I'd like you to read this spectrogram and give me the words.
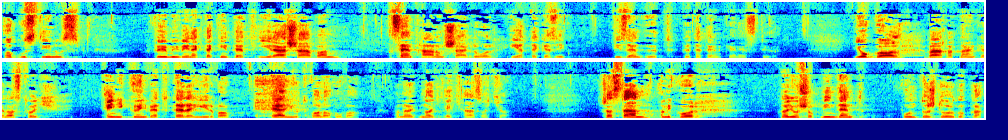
Augustinus főművének tekintett írásában a Szent Háromságról értekezik 15 köteten keresztül. Joggal várhatnánk el azt, hogy ennyi könyvet teleírva eljut valahova a nagy, egyház atya. És aztán, amikor nagyon sok mindent, fontos dolgokat,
